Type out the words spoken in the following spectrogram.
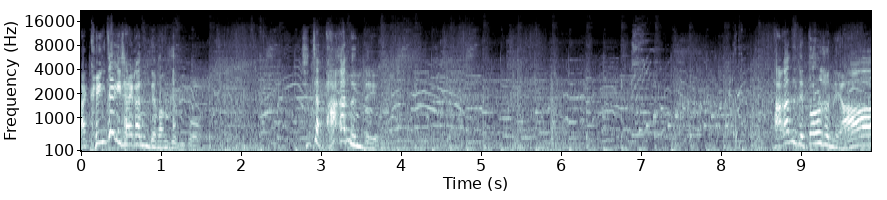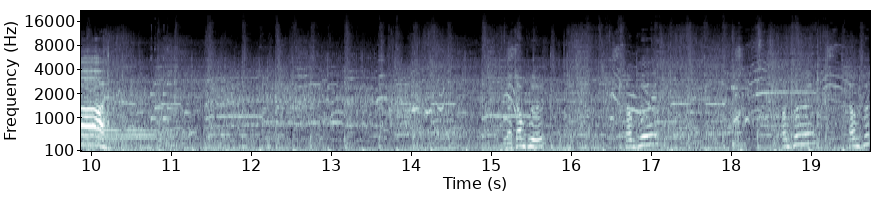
아 굉장히 잘 갔는데 방금 이거 진짜 박았는데 박았는데 떨어졌네. 아. 이거 점프. 점프. 점프. 점프.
